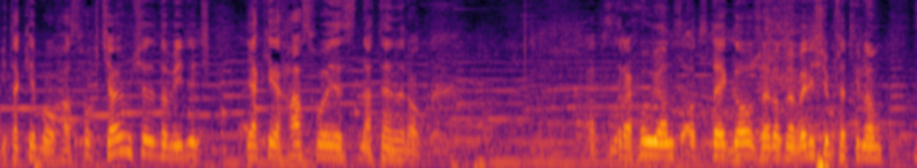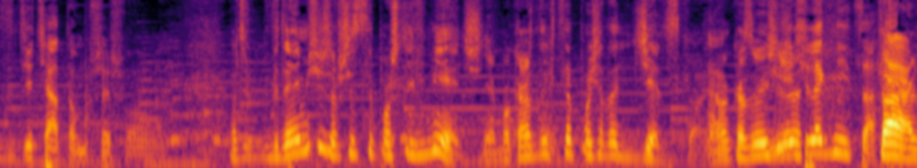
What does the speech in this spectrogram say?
i takie było hasło. Chciałem się dowiedzieć, jakie hasło jest na ten rok. Abstrahując od tego, że rozmawialiśmy przed chwilą z dzieciatą przyszłą. Znaczy, wydaje mi się, że wszyscy poszli w mieć, nie? bo każdy chce posiadać dziecko. Nie? Okazuje się, Mieć że... Legnica. Tak.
